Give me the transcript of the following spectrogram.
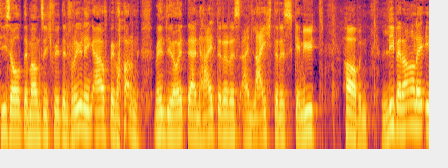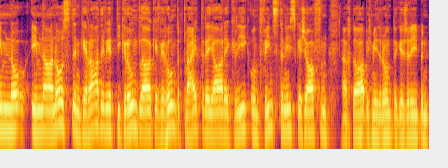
die sollte man sich für den Frühling aufbewahren, wenn die Leute ein heitereres, ein leichteres Gemüt haben. Liberale im, no im Nahen Osten, gerade wird die Grundlage für 100 weitere Jahre Krieg und Finsternis geschaffen. Auch da habe ich mir drunter geschrieben,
